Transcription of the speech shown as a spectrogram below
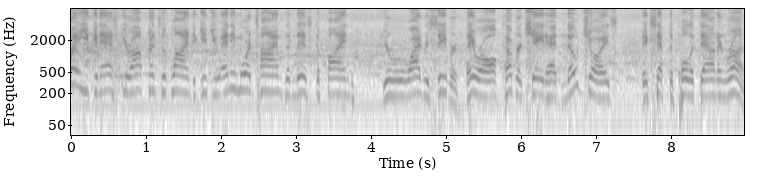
way you can ask your offensive line to give you any more time than this to find your wide receiver. They were all covered. Schade had no choice except to pull it down and run.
